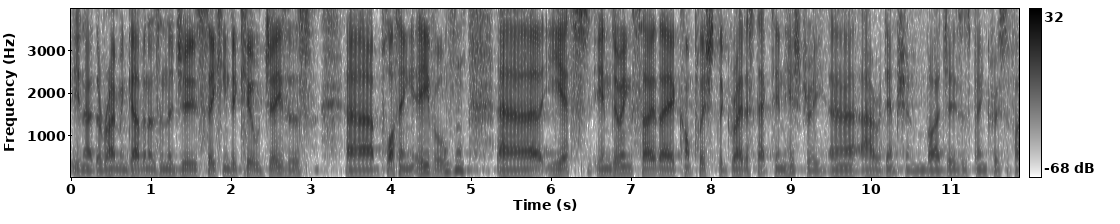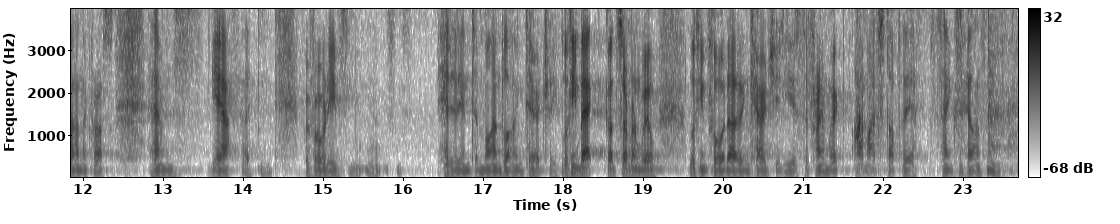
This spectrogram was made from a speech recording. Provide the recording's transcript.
you know, the Roman governors and the Jews seeking to kill Jesus, uh, plotting evil, uh, yet in doing so, they accomplished the greatest act in history, uh, our redemption, by Jesus being crucified on the cross. Um, yeah, we've already headed into mind blowing territory. Looking back, God's sovereign will. Looking forward, I'd encourage you to use the framework. I might stop there. Thanks, Helen.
